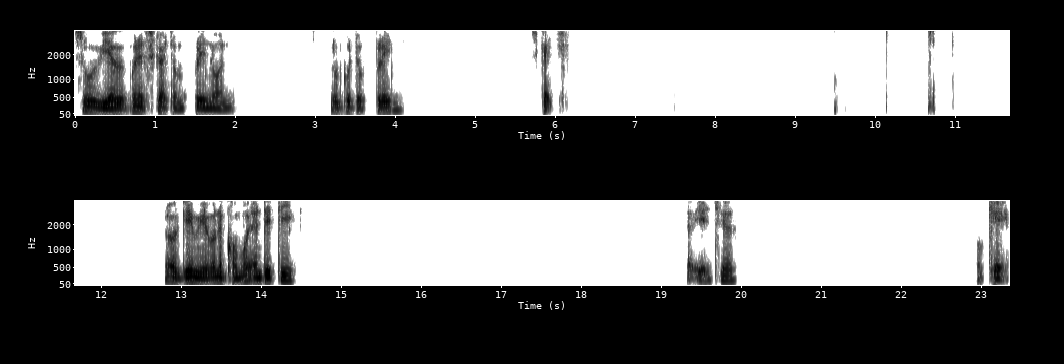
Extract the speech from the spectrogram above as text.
So we are going to sketch on plane one. So go to plane, sketch. Again, we want to convert entity. The edge. Okay.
